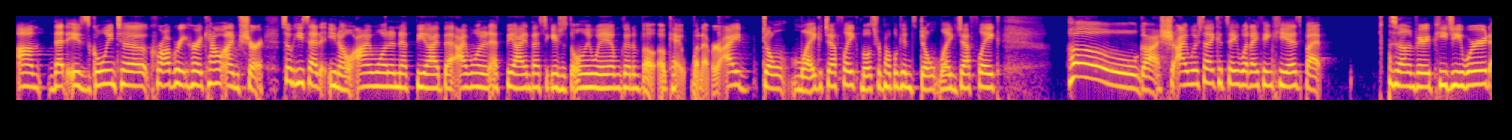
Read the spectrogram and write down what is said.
um, that is going to corroborate her account, I'm sure. So he said, you know, I want an FBI, bet I want an FBI investigation is the only way I'm going to vote. Okay, whatever. I don't like Jeff Flake. Most Republicans don't like Jeff Flake. Oh gosh, I wish I could say what I think he is, but it's not a very PG word.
